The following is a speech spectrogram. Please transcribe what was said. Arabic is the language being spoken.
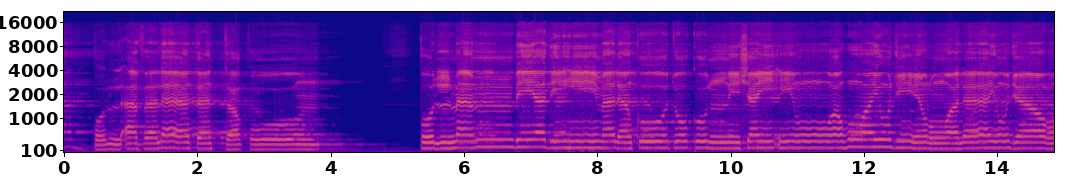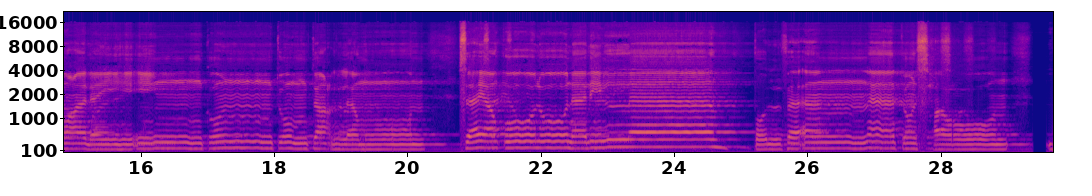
قل أفلا تتقون قل من بيده ملكوت كل شيء وهو يجير ولا يجار عليه إن كنتم تعلمون سيقولون لله قل فأنا تسحرون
